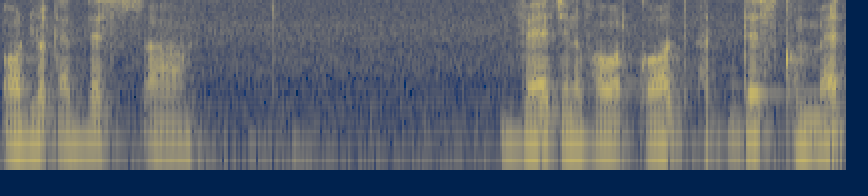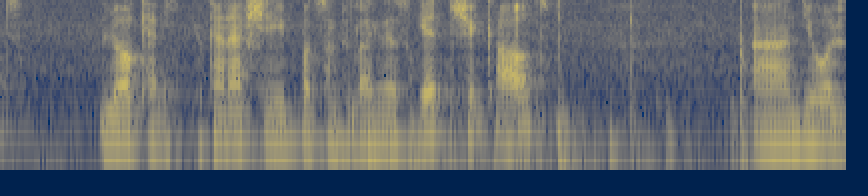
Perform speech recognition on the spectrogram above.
or look at this uh, version of our code at this commit. Locally. You can actually put something like this. Git check out. And you will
